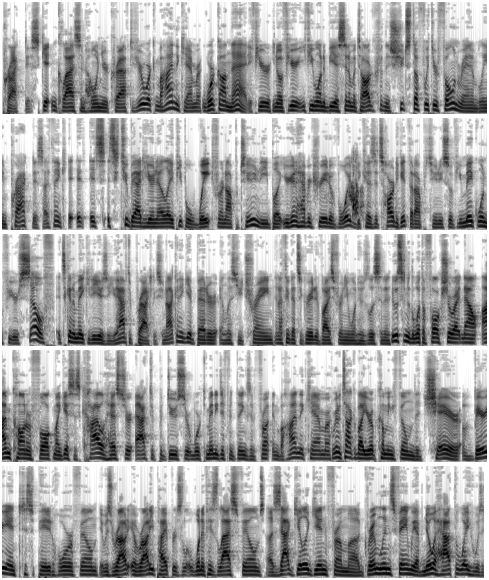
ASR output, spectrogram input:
practice. Get in class and hone your craft. If you're working behind the camera, work on that. If you're, you know, if you're if you want to be a cinematographer, then shoot stuff with your phone randomly and practice. I think it, it's it's too bad here in LA people wait for an opportunity, but you're going to have a creative void because it's hard to get that opportunity. So if you make one for yourself, it's going to make it easier. You have to practice. You're not going to get better unless you train. And I think that's a great advice for anyone who's listening. You're listening to the What the Faulk show right now. I'm Connor Faulk. My guest is Kyle Hester, actor, producer, worked many different things in front and behind the camera. We're going to talk about your upcoming film, The Chair, a very anticipated horror film. It was Rowdy, uh, Roddy Piper's one of his last films. Uh, Zach Galligan from uh, Gremlins fame. We have Noah Hathaway, who was a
